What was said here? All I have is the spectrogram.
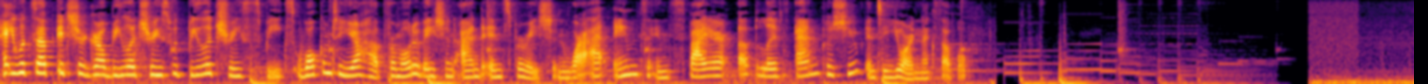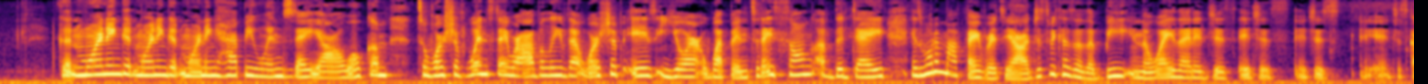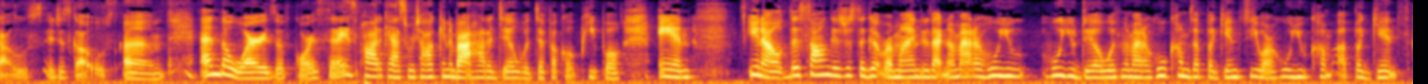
Hey, what's up? It's your girl Be Latrice with Be Latrice Speaks. Welcome to your hub for motivation and inspiration, where I aim to inspire, uplift, and push you into your next level. Good morning, good morning, good morning. Happy Wednesday, y'all. Welcome to Worship Wednesday, where I believe that worship is your weapon. Today's song of the day is one of my favorites, y'all, just because of the beat and the way that it just, it just, it just it just goes it just goes um and the words of course today's podcast we're talking about how to deal with difficult people and you know this song is just a good reminder that no matter who you who you deal with no matter who comes up against you or who you come up against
